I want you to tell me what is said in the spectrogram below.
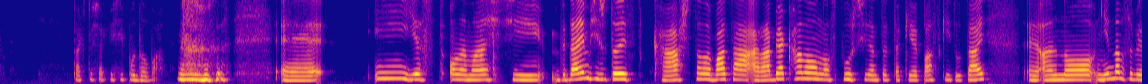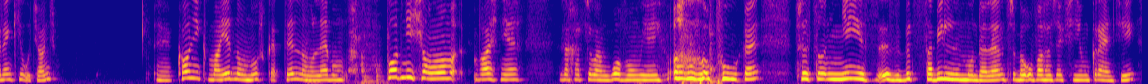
Tak czy siak jej się podoba. e, I jest ona maści. Wydaje mi się, że to jest kasztanowata Arabia Canon. No spójrzcie na te takie paski tutaj. E, ale no nie dam sobie ręki uciąć. E, Konik ma jedną nóżkę tylną, lewą podniesioną. Właśnie zahaczyłam głową jej o półkę, przez co nie jest zbyt stabilnym modelem. Trzeba uważać, jak się nią kręci.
